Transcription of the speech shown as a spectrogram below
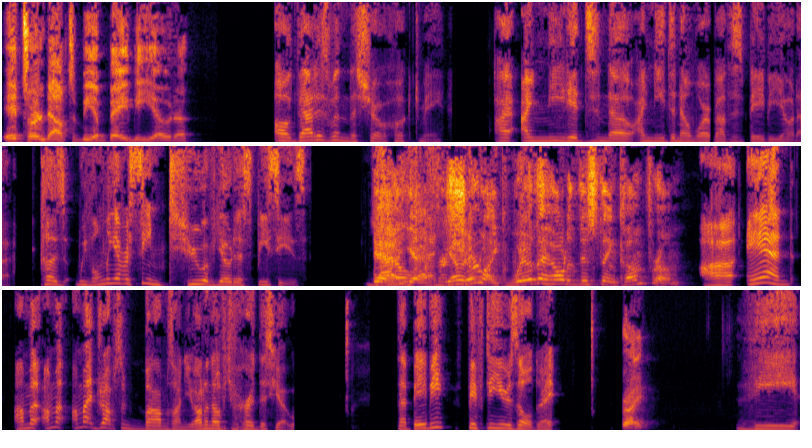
it turned out to be a baby Yoda. Oh, that is when the show hooked me. I, I needed to know. I need to know more about this baby Yoda because we've only ever seen two of Yoda's species. Yeah, Yaddle yeah, and for Yoda. sure. Like, where the hell did this thing come from? Uh, and I'm a, I'm a, I might drop some bombs on you. I don't know if you've heard this yet. That baby, 50 years old, right? Right. The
